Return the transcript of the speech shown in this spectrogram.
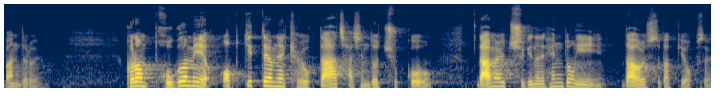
만들어요. 그럼 복음이 없기 때문에 결국 나 자신도 죽고 남을 죽이는 행동이 나올 수밖에 없어요.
